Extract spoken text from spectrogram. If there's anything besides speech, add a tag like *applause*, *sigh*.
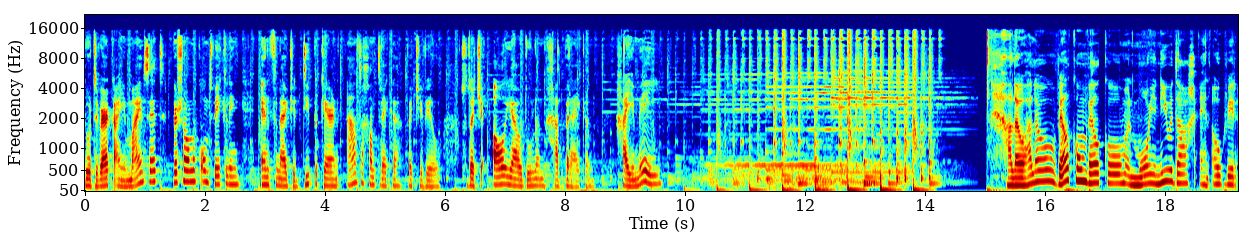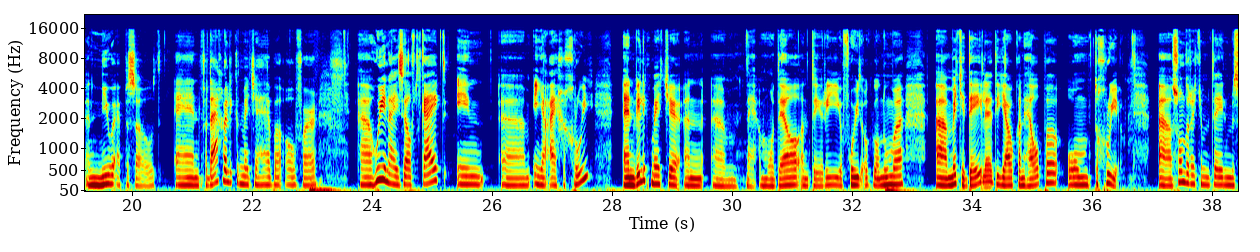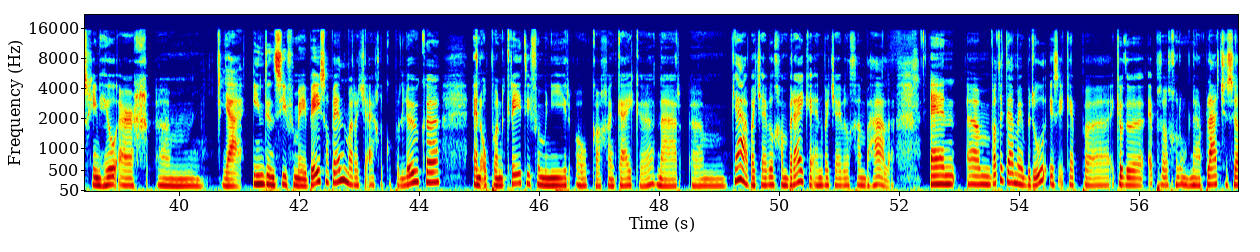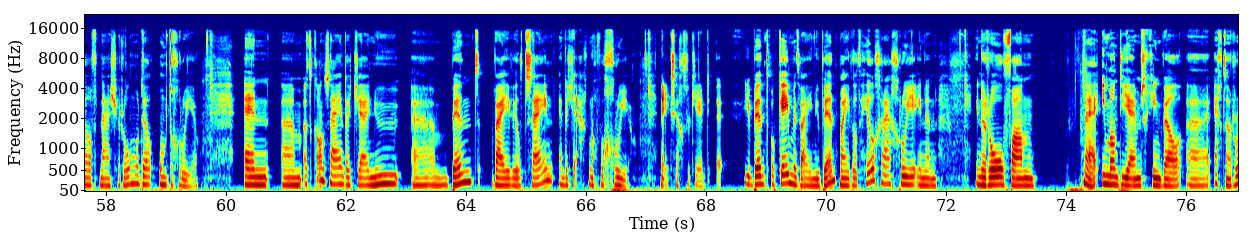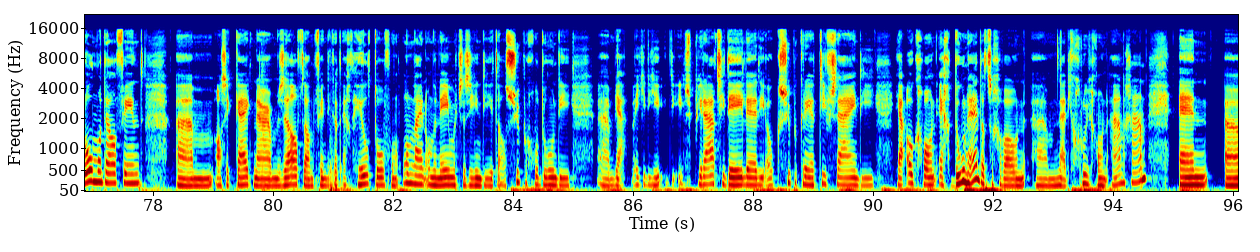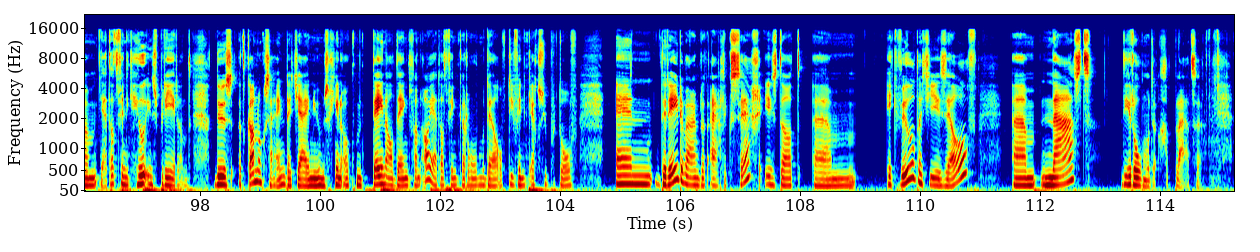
Door te werken aan je mindset, persoonlijke ontwikkeling en vanuit je diepe kern aan te gaan trekken wat je wil, zodat je al jouw doelen gaat bereiken. Ga je mee? Hallo, hallo, welkom, welkom. Een mooie nieuwe dag en ook weer een nieuwe episode. En vandaag wil ik het met je hebben over uh, hoe je naar jezelf kijkt in, um, in jouw eigen groei. En wil ik met je een, um, nou ja, een model, een theorie of hoe je het ook wil noemen, uh, met je delen die jou kan helpen om te groeien. Uh, zonder dat je meteen misschien heel erg um, ja, intensief mee bezig bent, maar dat je eigenlijk op een leuke en op een creatieve manier ook kan gaan kijken naar um, ja, wat jij wil gaan bereiken en wat jij wil gaan behalen. En um, wat ik daarmee bedoel is, ik heb, uh, ik heb de episode genoemd naar plaats jezelf naast je rolmodel om te groeien. En um, het kan zijn dat jij nu bent waar je wilt zijn en dat je eigenlijk nog wil groeien. Nee, ik zeg het verkeerd. Je bent oké met waar je nu bent, maar je wilt heel graag groeien in een, in een rol van nou ja, iemand die jij misschien wel uh, echt een rolmodel vindt. Um, als ik kijk naar mezelf, dan vind ik het echt heel tof om online ondernemers te zien die het al super goed doen. Die, um, ja, weet je, die, die inspiratie delen, die ook super creatief zijn. Die ja, ook gewoon echt doen. Hè, dat ze gewoon um, nou, die groei gewoon aangaan. En Um, ja, dat vind ik heel inspirerend. Dus het kan ook zijn dat jij nu misschien ook meteen al denkt van, oh ja, dat vind ik een rolmodel of die vind ik echt super tof. En de reden waarom ik dat eigenlijk zeg, is dat um, ik wil dat je jezelf um, naast die rolmodel gaat plaatsen.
